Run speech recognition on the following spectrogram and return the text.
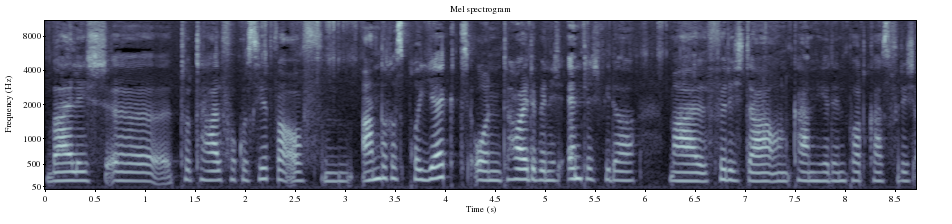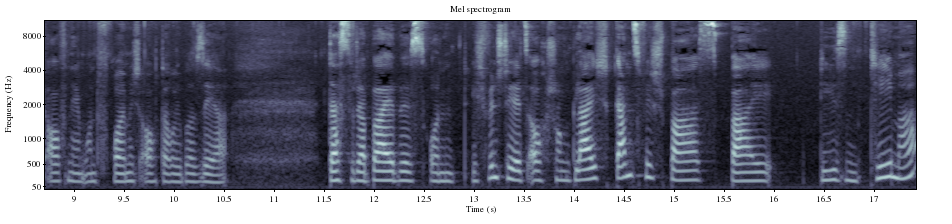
weil ich äh, total fokussiert war auf ein anderes Projekt. Und heute bin ich endlich wieder mal für dich da und kann hier den Podcast für dich aufnehmen und freue mich auch darüber sehr, dass du dabei bist. Und ich wünsche dir jetzt auch schon gleich ganz viel Spaß bei diesem Thema,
